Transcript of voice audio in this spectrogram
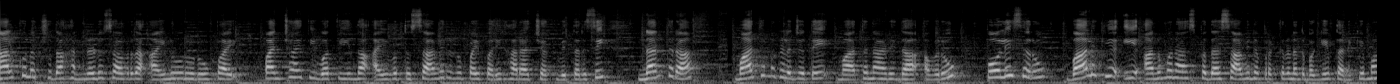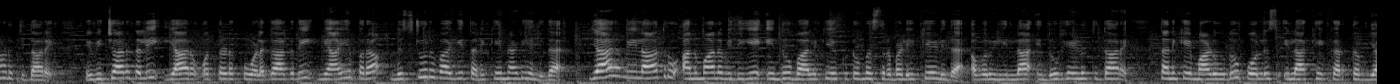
ನಾಲ್ಕು ಲಕ್ಷದ ಹನ್ನೆರಡು ಸಾವಿರದ ಐನೂರು ರೂಪಾಯಿ ಪಂಚಾಯಿತಿ ವತಿಯಿಂದ ಐವತ್ತು ಸಾವಿರ ರೂಪಾಯಿ ಪರಿಹಾರ ಚೆಕ್ ವಿತರಿಸಿ ನಂತರ ಮಾಧ್ಯಮಗಳ ಜೊತೆ ಮಾತನಾಡಿದ ಅವರು, ಪೊಲೀಸರು ಬಾಲಕಿಯ ಈ ಅನುಮಾನಾಸ್ಪದ ಸಾವಿನ ಪ್ರಕರಣದ ಬಗ್ಗೆ ತನಿಖೆ ಮಾಡುತ್ತಿದ್ದಾರೆ. ಈ ವಿಚಾರದಲ್ಲಿ ಯಾರ ಒತ್ತಡಕ್ಕೂ ಒಳಗಾಗದೆ ನ್ಯಾಯಪರ, ನಿಷ್ಠೂರವಾಗಿ ತನಿಖೆ ನಡೆಯಲಿದೆ. ಯಾರ ಮೇಲಾದರೂ ಅನುಮಾನವಿದೆಯೇ ಎಂದು ಬಾಲಕಿಯ ಕುಟುಂಬಸ್ಥರ ಬಳಿ ಕೇಳಿದೆ. ಅವರು ಇಲ್ಲ ಎಂದು ಹೇಳುತ್ತಿದ್ದಾರೆ. ತನಿಖೆ ಮಾಡುವುದು ಪೊಲೀಸ್ ಇಲಾಖೆ ಕರ್ತವ್ಯ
